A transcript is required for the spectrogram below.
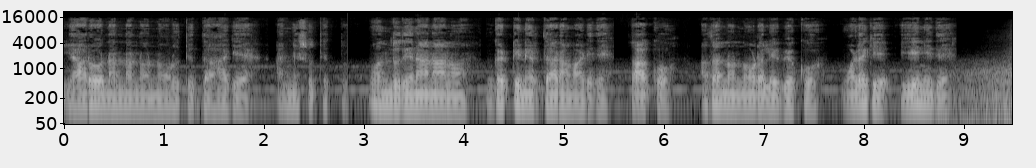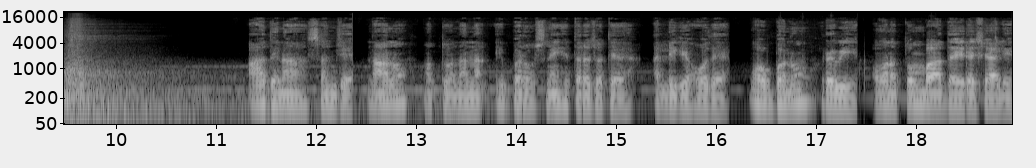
ಯಾರೋ ನನ್ನನ್ನು ನೋಡುತ್ತಿದ್ದ ಹಾಗೆ ಅನ್ನಿಸುತ್ತಿತ್ತು. ಒಂದು ದಿನ ನಾನು ಗಟ್ಟಿ ನಿರ್ಧಾರ ಮಾಡಿದೆ. ಸಾಕು, ಅದನ್ನು ನೋಡಲೇಬೇಕು. ಒಳಗೆ ಏನಿದೆ? ಆ ದಿನ ಸಂಜೆ. ನಾನು ಮತ್ತು ನನ್ನ ಇಬ್ಬರು ಸ್ನೇಹಿತರ ಜೊತೆ ಅಲ್ಲಿಗೆ ಹೋದೆ. ಒಬ್ಬನು ರವಿ. ಅವನು ತುಂಬಾ ಧೈರ್ಯಶಾಲಿ,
